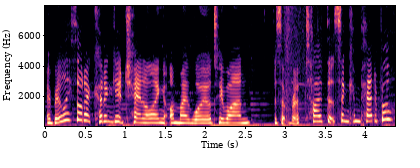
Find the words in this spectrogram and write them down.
I really thought I couldn't get channeling on my loyalty one. Is it Riptide that's incompatible?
